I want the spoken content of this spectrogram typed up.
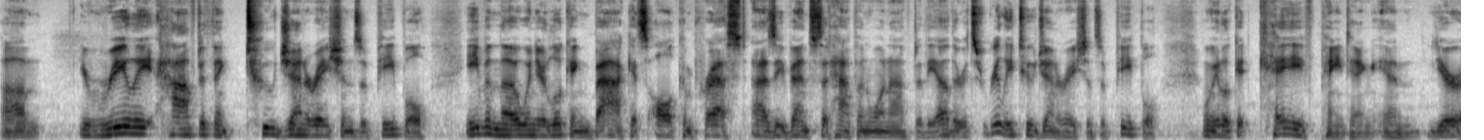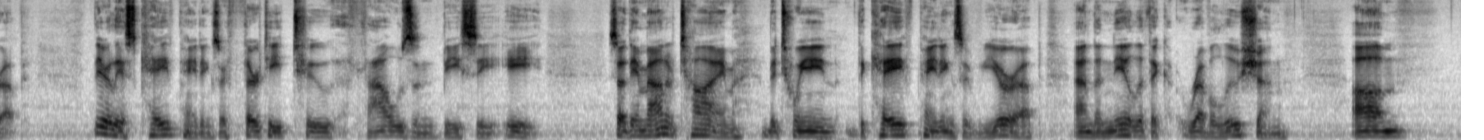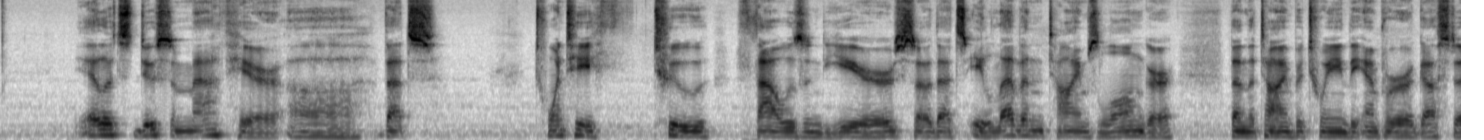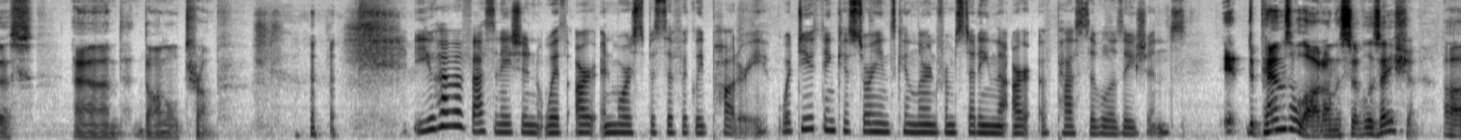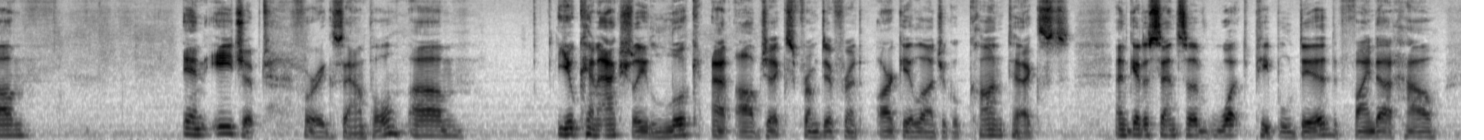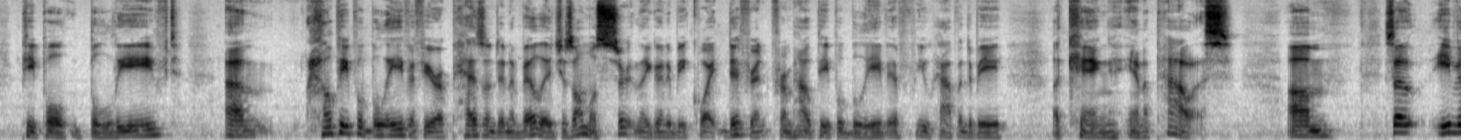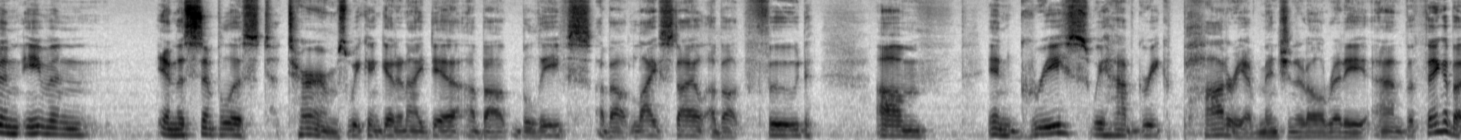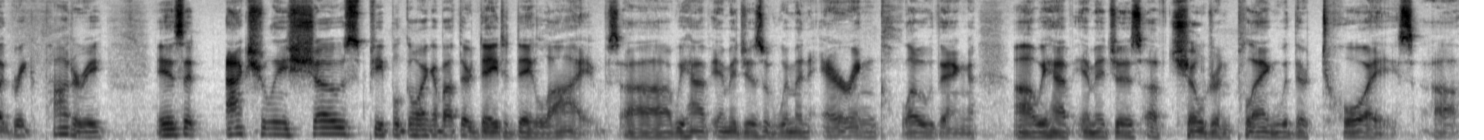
Um, you really have to think two generations of people, even though when you're looking back, it's all compressed as events that happen one after the other. It's really two generations of people. When we look at cave painting in Europe, the earliest cave paintings are 32,000 BCE. So the amount of time between the cave paintings of Europe and the Neolithic Revolution. Um, yeah, let's do some math here. Uh, that's 22,000 years, so that's 11 times longer than the time between the Emperor Augustus and Donald Trump. you have a fascination with art and more specifically pottery. What do you think historians can learn from studying the art of past civilizations? It depends a lot on the civilization. Um, in Egypt, for example, um, you can actually look at objects from different archaeological contexts and get a sense of what people did, find out how people believed. Um, how people believe if you're a peasant in a village is almost certainly going to be quite different from how people believe if you happen to be a king in a palace. Um, so even even in the simplest terms, we can get an idea about beliefs, about lifestyle, about food. Um, in Greece, we have Greek pottery. I've mentioned it already. And the thing about Greek pottery is it actually shows people going about their day to day lives. Uh, we have images of women airing clothing, uh, we have images of children playing with their toys. Uh,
